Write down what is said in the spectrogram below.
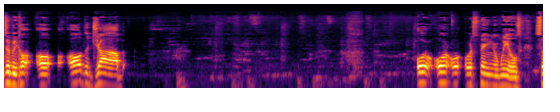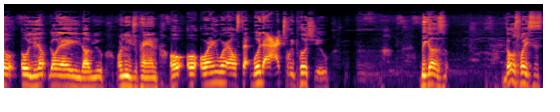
to be called all, all the job or, or, or, or spinning your wheels. So, oh, you don't go to AEW or New Japan or, or, or anywhere else that would actually push you because those places,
